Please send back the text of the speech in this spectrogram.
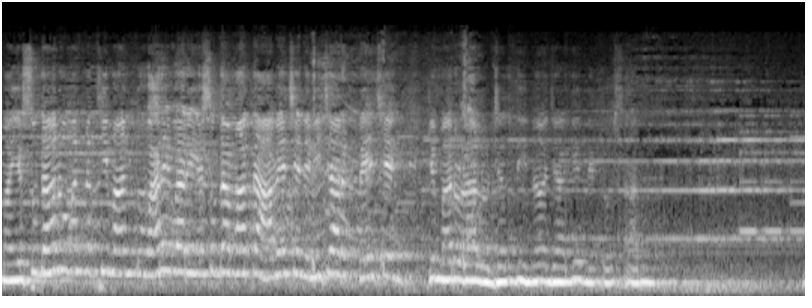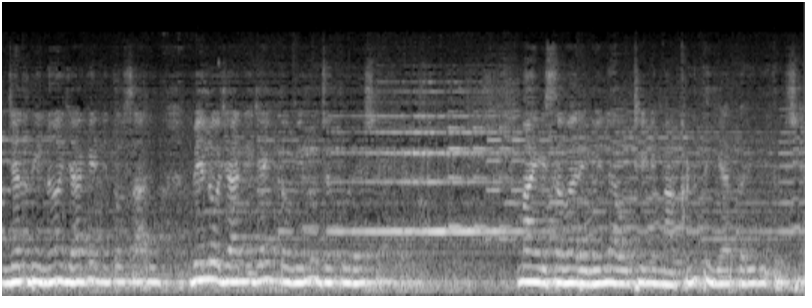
માં યશોદાનું મન નથી માનતું. વારે વારે યશોદા માતા આવે છે ને વિચાર કરે છે કે મારો લાલો જલ્દી ન જાગે ને તો સારું. જલ્દી ન જાગે ને તો સારું. વહેલો જાગી જાય તો વહેલું જતું રહેશે. માએ સવારે વહેલા ઉઠીને માખણ તૈયાર કરી દીધું છે.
